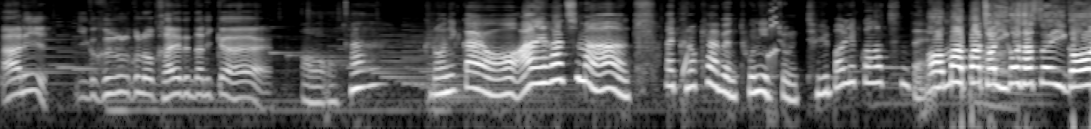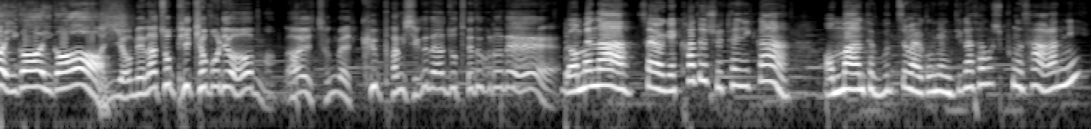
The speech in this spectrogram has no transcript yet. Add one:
아니 이거 그걸로 가야 된다니까. 어, 아, 그러니까요. 아니 하지만 아니 그렇게 하면 돈이 좀 덜 벌릴 것 같은데. 어, 엄마, 아빠 저 이거 샀어요. 이거, 이거, 이거. 아, 이 연민아 좀 비켜보렴. 아 정말 그 방식은 안 좋대도 그러네. 여매나, 자 여기 카드 줄 테니까 엄마한테 묻지 말고 그냥 네가 사고 싶은 거 사 알았니?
